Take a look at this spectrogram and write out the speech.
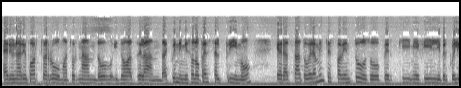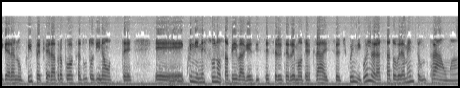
ero in aeroporto a Roma tornando in Nuova Zelanda e quindi mi sono persa il primo che era stato veramente spaventoso per chi, i miei figli, per quelli che erano qui perché era proprio accaduto di notte. E quindi nessuno sapeva che esistessero i terremoti a Christchurch, quindi quello era stato veramente un trauma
